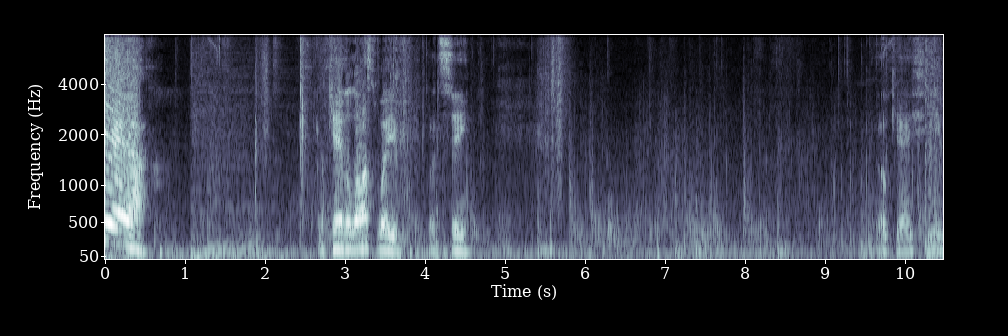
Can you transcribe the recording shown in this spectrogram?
Yeah! Okay, the last wave. Let's see. Okay, I see you.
